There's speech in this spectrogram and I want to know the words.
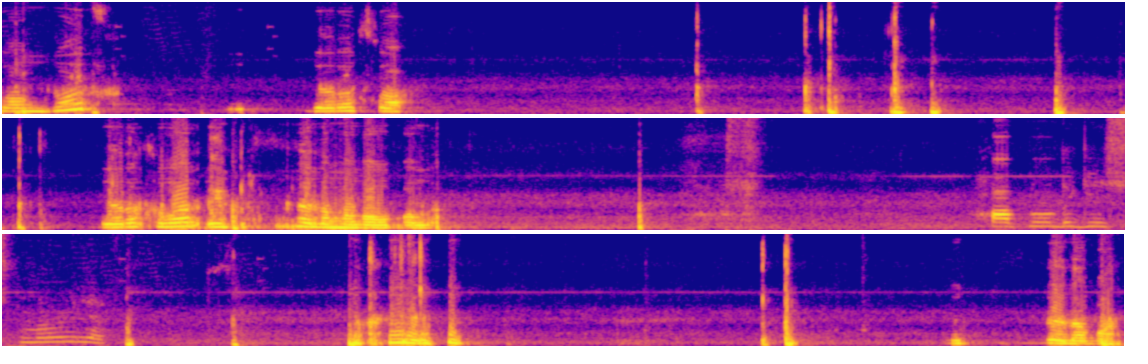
Lan dur. Yarasa. Yarasalar etkisiz eleman olmalı. Moda geçtim öyle. etkisiz eleman.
